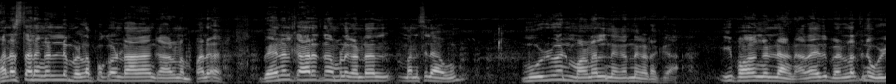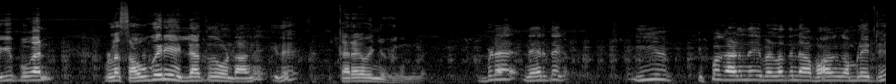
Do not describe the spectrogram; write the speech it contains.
പല സ്ഥലങ്ങളിലും വെള്ളപ്പൊക്കം ഉണ്ടാകാൻ കാരണം പല വേനൽക്കാലത്ത് നമ്മൾ കണ്ടാൽ മനസ്സിലാവും മുഴുവൻ മണൽ നികന്ന് കിടക്കുക. ഈ ഭാഗങ്ങളിലാണ്. അതായത് വെള്ളത്തിന് ഒഴുകിപ്പോകാൻ ഉള്ള സൗകര്യം ഇല്ലാത്തത് കൊണ്ടാണ് ഇത് കരകവിഞ്ഞൊഴുകുന്നത് ഇവിടെ നേരത്തെ ഈ ഇപ്പോൾ കാണുന്ന ഈ വെള്ളത്തിന്റെ ആ ഭാഗം കംപ്ലീറ്റ്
